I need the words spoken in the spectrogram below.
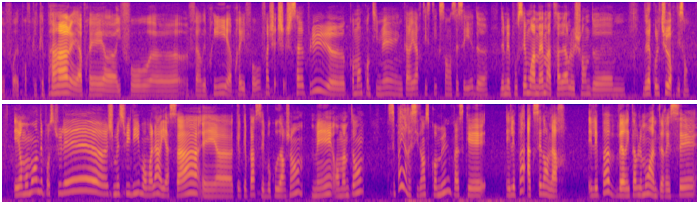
il faut être prof quelque part et après euh, il faut euh, faire des prix après il faut enfin je ne savais plus comment continuer une carrière artistique sans essayer de, de me pousser moi-même à travers le champ de, de la culture disons. Et au moment de postuler je me suis dit bon voilà il y a ça et quelque part c'est beaucoup d'argent mais en même temps c'est pas une résidence commune parce que elle n'est pas axée dans l'art elle n'est pas véritablement intéressée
